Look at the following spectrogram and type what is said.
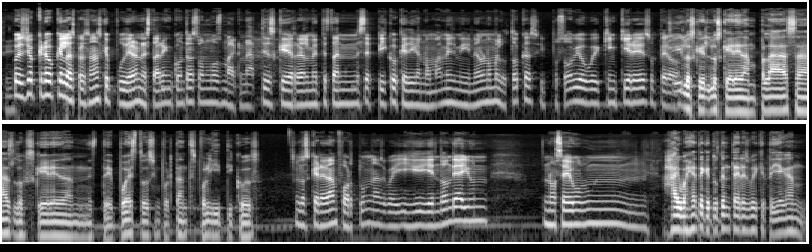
Sí. Pues yo creo que las personas que pudieran estar en contra son los magnates que realmente están en ese pico que digan, no mames, mi dinero no me lo tocas. Y pues obvio, güey, ¿quién quiere eso? Pero... Sí, los que, los que heredan plazas, los que heredan este, puestos importantes políticos. Los que heredan fortunas, güey. Y en donde hay un, no sé, un... Ajá, imagínate que tú te enteres, güey, que te llegan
